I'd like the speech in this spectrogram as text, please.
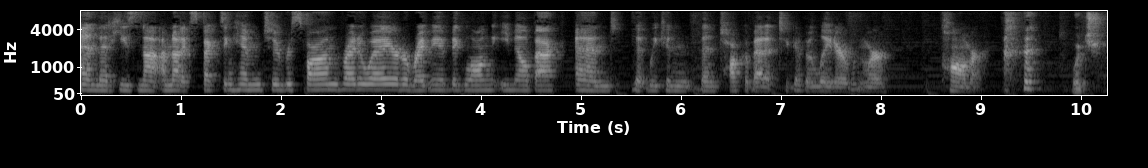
and that he's not, I'm not expecting him to respond right away or to write me a big long email back. And that we can then talk about it together later when we're calmer. which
